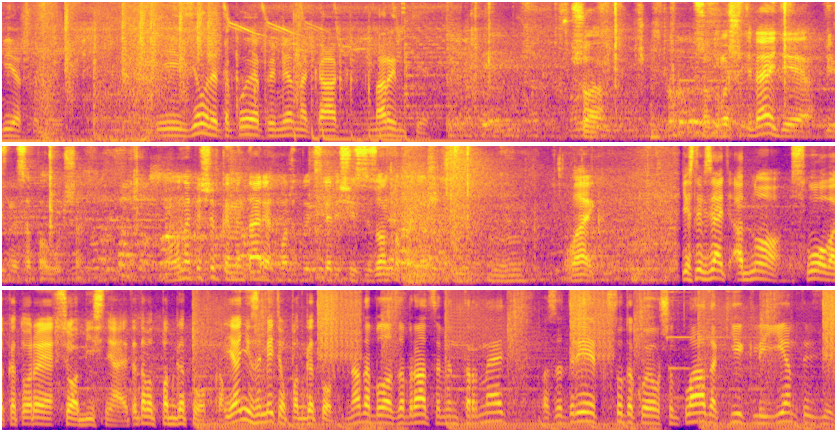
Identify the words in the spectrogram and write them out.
бешеный. И сделали такое примерно как на рынке. Что? Что, думаешь, у тебя идея бизнеса получше? Ну, напиши в комментариях, может быть, следующий сезон попадешь. Лайк. Если взять одно слово, которое все объясняет, это вот подготовка. Я не заметил подготовки. Надо было забраться в интернет, посмотреть, что такое Ocean Plaza, какие клиенты здесь,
